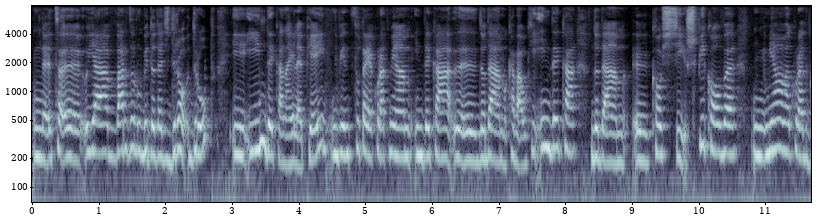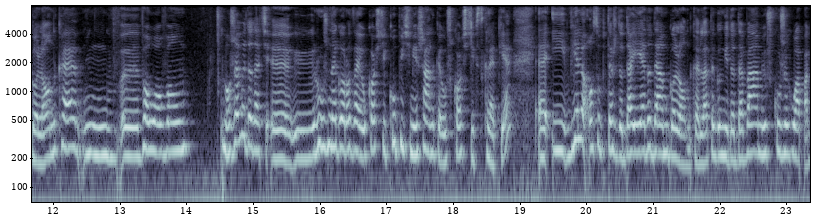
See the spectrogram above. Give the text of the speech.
mm, y, ja bardzo lubię dodać dro, drób i, i indyka najlepiej, więc tutaj akurat miałam indyka, y, dodałam kawałki indyka, dodałam y, kości szpikowe, mm, miałam akurat golonkę mm, wołową, Możemy dodać y, y, różnego rodzaju kości, kupić mieszankę już kości w sklepie e, i wiele osób też dodaje, ja dodałam golonkę, dlatego nie dodawałam już kurzych łapek,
